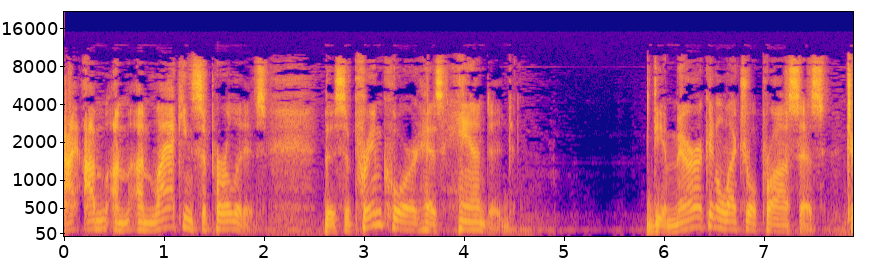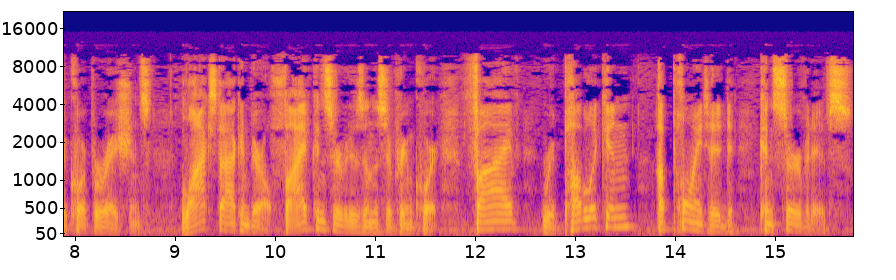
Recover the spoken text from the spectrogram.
I, I'm, I'm, I'm lacking superlatives. The Supreme Court has handed the American electoral process to corporations. Lock, stock, and barrel. Five conservatives on the Supreme Court. Five Republican appointed conservatives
